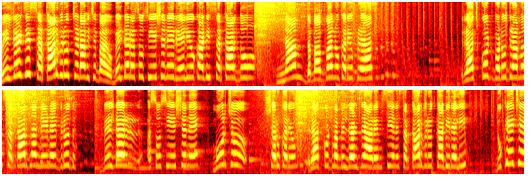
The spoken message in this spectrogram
બિલ્ડર્સે સરકાર વિરુદ્ધ ચડાવી છે બાયો. બિલ્ડર એસોસિએશને રેલીઓ કાઢી સરકારનો નામ દબાવવાનો કર્યો પ્રયાસ. રાજકોટ વડોદરામાં સરકારના નિર્ણય વિરુદ્ધ બિલ્ડર એસોસિએશને મોરચો શરૂ કર્યો. રાજકોટમાં બિલ્ડર્સે આરએમસી અને સરકાર વિરુદ્ધ કાઢી રેલી. દુખે છે,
